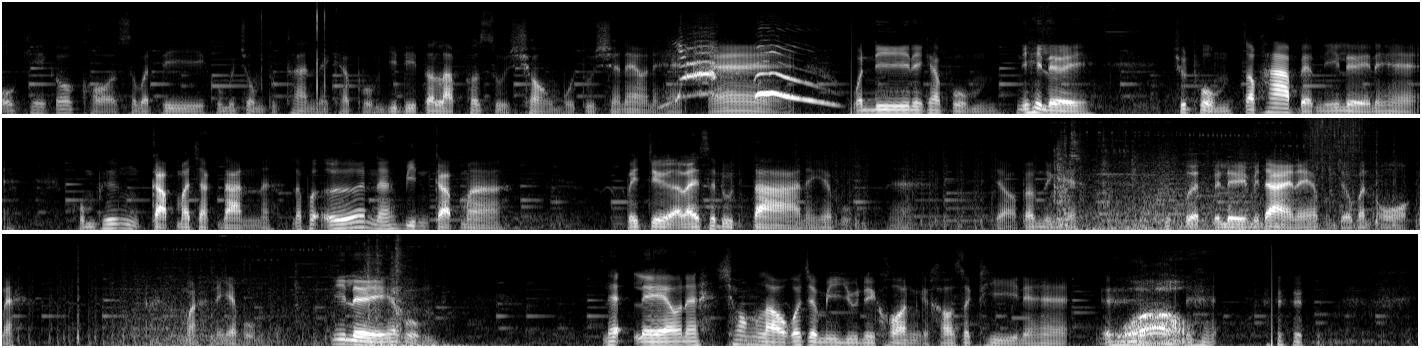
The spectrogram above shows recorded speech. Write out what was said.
โอเคก็ขอสวัสดีคุณผู้ชมทุกท่านนะครับผมยินดีต้อนรับเข้าสู่ช่องมูตูชาแนลนะฮะแหมวันนี้นะครับผมนี่เลยชุดผมสภาพแบบนี้เลยนะฮะผมเพิ่งกลับมาจากดันนะแล้วเพอเอิญนะบินกลับมาไปเจออะไรสะดุดตานะครับผมนะเดี๋ยวแป๊บหนึงนะคือเปิดไปเลยไม่ได้นะครับผมเดี๋ยวมันออกนะอะมานะครับผมนี่เลยครับผม และแล้วนะ ช่องเราก็จะมียูนิคอร์นกับเขาสักทีนะฮะเออว้าวนะฮะ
